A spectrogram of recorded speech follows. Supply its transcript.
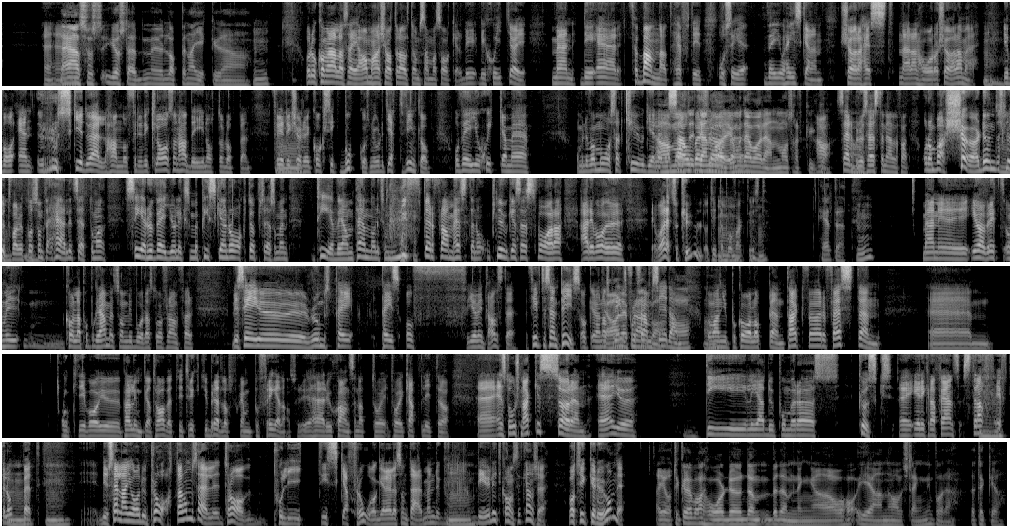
Nej, alltså just det, loppen gick ju. Ja. mm. Och då kommer alla säga, ja men han tjatar alltid om samma saker. Det, det skiter jag i. Men det är förbannat häftigt att se Veijo Heiskanen köra häst när han har att köra med. Mm. Det var en ruskig duell han och Fredrik Claesson hade i något av loppen. Fredrik Mm. körde Koksik Boko som gjorde ett jättefint lopp. Och Veijo skickade med, om det var Mozart Kugel eller Ja, Sauber Mozart- den var, Flöber. ja, men det var den, Mozart Kuken. Ja, Cerberushästen i alla fall. Och de bara körde under slutvarvet på ett sånt där härligt sätt. Och man ser hur Veijo liksom med pisken rakt upp sådär som en tv-antenn och liksom lyfter fram hästen och Knugens häst svarar. Ja, det, var, eh, det var rätt så kul att titta på Mm, faktiskt. mm. Helt rätt. Mm. Men eh, i övrigt, om vi mm, kollar på programmet som vi båda står framför. Vi ser ju Rooms pay, Pays Off, gör vi inte alls det? 50 Cent Piece och Önas Ja, det på framsidan. Ja, De ja. vann ju pokalloppen. Tack för festen! Ehm, och det var ju Paralympiatravet. Vi tryckte ju breddloppsprogrammet på fredag. Så det här är ju chansen att ta, ta ikapp lite då. Eh, en stor snackis Sören är ju Delia du Pomerös kusks eh, Erik Raffins straff Mm, efter loppet. Mm, mm. Eh, Det är sällan jag och du pratar om så här travpolitiska frågor eller sånt där. Men det, Mm. det är ju lite konstigt kanske. Vad tycker du om det? Ja, Jag tycker det var en hård eh, döm- bedömning att ge en avstängning på det. Det tycker jag.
